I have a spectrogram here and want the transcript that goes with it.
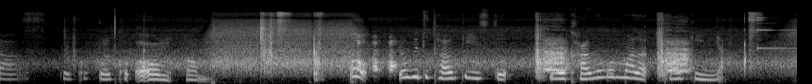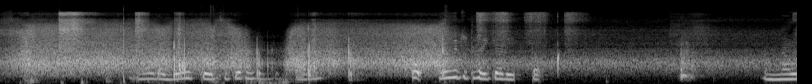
거 바로 올라갔어. 원래 이거 여기다 벌컥벌컥 엄 엄 어 여기도 닭이 있어. 왜 가는 곳마다 닭이 있냐? 아 나 먹을 거 어떻게 생겼다. 어 여기도 달걀이 있다. 안 나오고.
